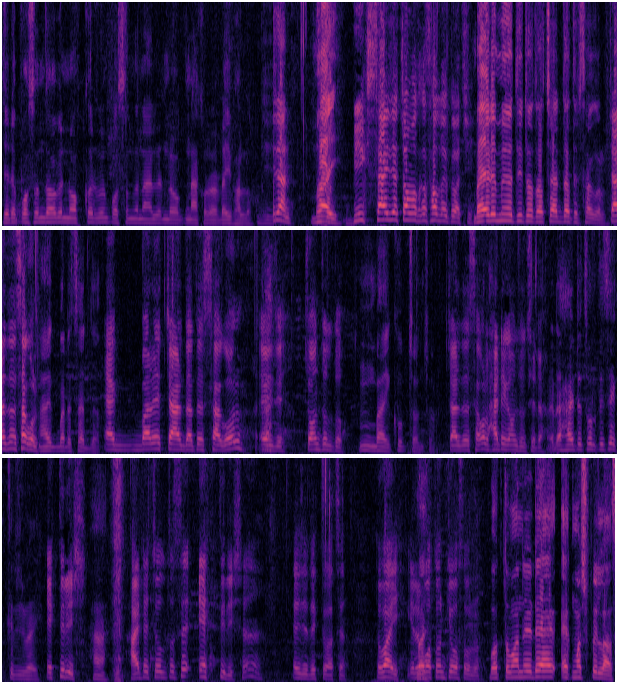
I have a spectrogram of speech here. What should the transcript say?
যেটা পছন্দ হবে নক করবেন পছন্দ না হলে নক না করাটাই ভালো। জান ভাই। বিগ সাইজের চমৎকার ছাগল দেখতে পাচ্ছি। ভাই এটা মেয়তি তো চার দাঁতের ছাগল। চার দাঁতের ছাগল? একবারে চার দাঁত। একবারে চার দাঁতের ছাগল এই যে। চঞ্চল তো? হুম ভাই খুব চঞ্চল। চার দাঁতের ছাগল হাইটে কেমন চলছে এটা? এটা হাইটে চলতেছে একত্রিশ ভাই। একত্রিশ? হ্যাঁ। হাইটে চলতেছে একত্রিশ হ্যাঁ? এই যে দেখতে পাচ্ছেন। তো ভাই এর ভাই। বর্তমান কি অবস্থা বলুন? বর্তমানে এটা এক- মাস প্লাস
